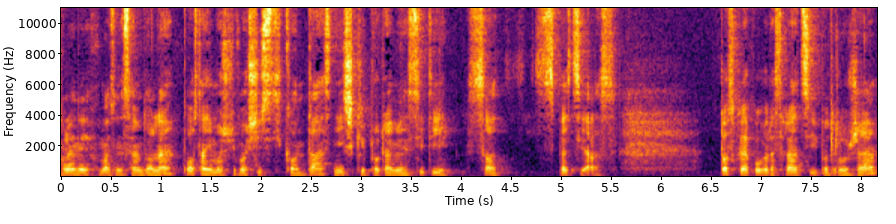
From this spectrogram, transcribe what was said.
kolejne informacje na samym dole. Poznaj możliwości City konta, zniżki w programie City Specials. Do sklepów, restauracji i podróże.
